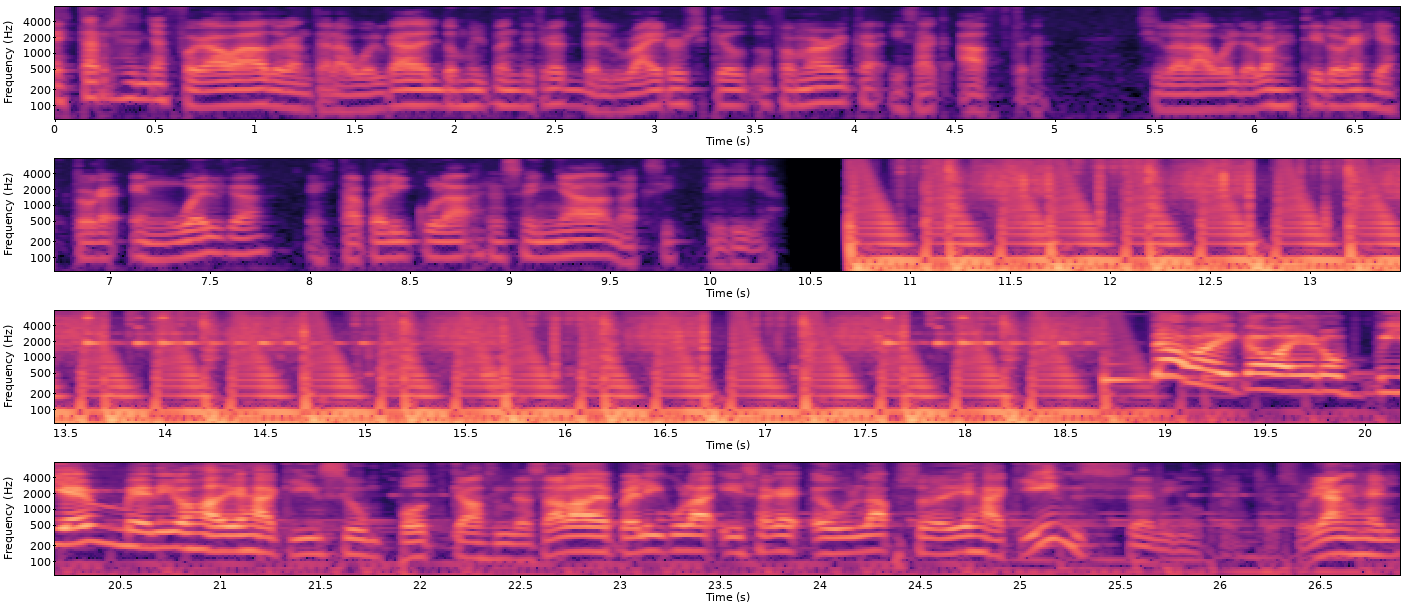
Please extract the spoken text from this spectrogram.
Esta reseña fue grabada durante la huelga del 2023 del Writers Guild of America y SAG AFTRA. Si la labor de los escritores y actores en huelga, esta película reseñada no existiría. Damas y caballeros, bienvenidos a 10 a 15, un podcast de sala de películas y series en un lapso de 10 a 15 minutos. Yo soy Ángel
